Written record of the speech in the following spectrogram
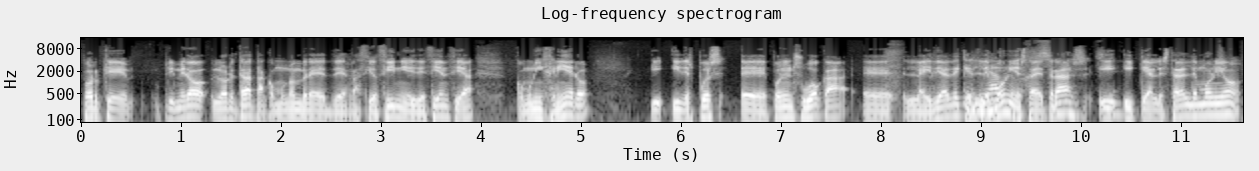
porque primero lo retrata como un hombre de raciocinio y de ciencia, como un ingeniero, y, después eh, pone en su boca eh, la idea de que el, demonio está detrás Y, que al estar el demonio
